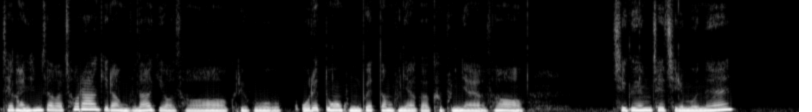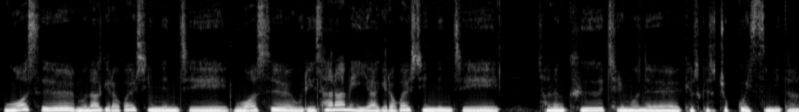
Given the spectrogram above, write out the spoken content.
제 관심사가 철학이랑 문학이어서 그리고 오랫동안 공부했던 분야가 그 분야여서 지금 제 질문은 무엇을 문학이라고 할 수 있는지, 무엇을 우리 사람의 이야기라고 할 수 있는지 저는 그 질문을 계속해서 쫓고 있습니다.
